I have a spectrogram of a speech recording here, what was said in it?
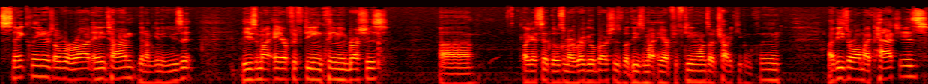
snake cleaners over a rod anytime, then I'm going to use it. These are my AR-15 cleaning brushes. Uh, like I said, those are my regular brushes, but these are my AR-15 ones. I try to keep them clean. Uh, these are all my patches.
